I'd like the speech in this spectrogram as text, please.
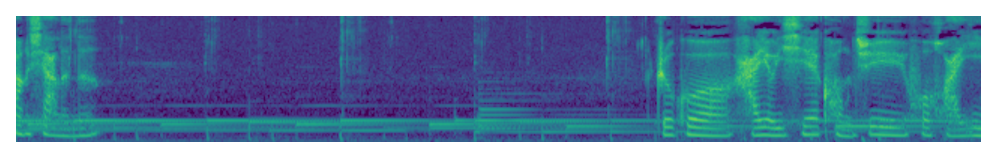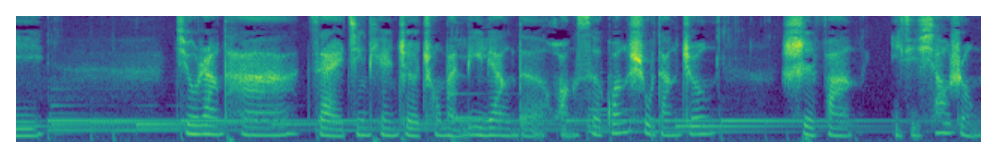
放下了呢？如果还有一些恐惧或怀疑，就让它在今天这充满力量的黄色光束当中释放以及消融。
